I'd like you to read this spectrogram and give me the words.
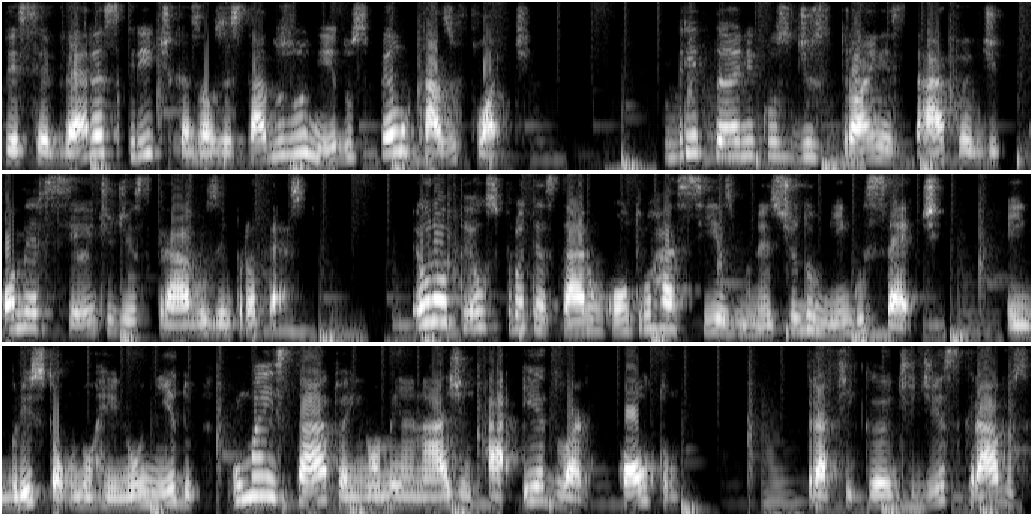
fez severas críticas aos Estados Unidos pelo caso Floyd. Britânicos destroem estátua de comerciante de escravos em protesto. Europeus protestaram contra o racismo neste domingo 7. Em Bristol, no Reino Unido, uma estátua em homenagem a Edward Colton, traficante de escravos,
